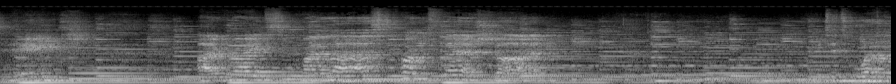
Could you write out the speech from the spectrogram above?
when I write my last and sleeping.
